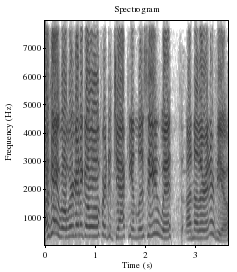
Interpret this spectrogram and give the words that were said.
Okay, well, we're going to go over to Jackie and Lizzie with another interview.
